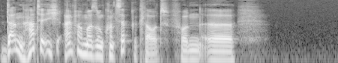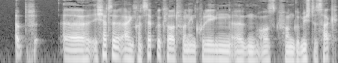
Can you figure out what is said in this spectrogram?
Dann hatte ich einfach mal so ein Konzept geklaut von äh, äh, ich hatte ein Konzept geklaut von den Kollegen äh, aus von Gemischtes Hack.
